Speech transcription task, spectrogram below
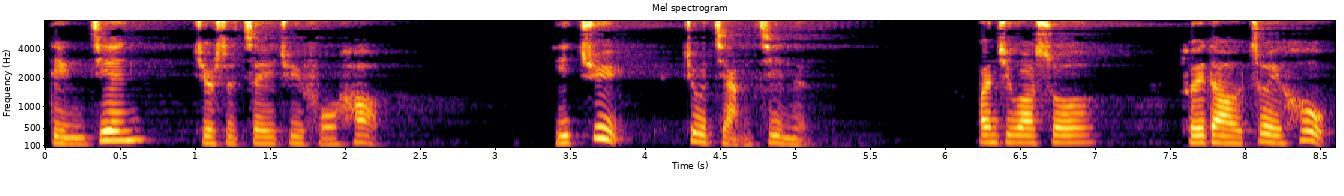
顶尖就是这一句佛号，一句就讲尽了。换句话说，推到最后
